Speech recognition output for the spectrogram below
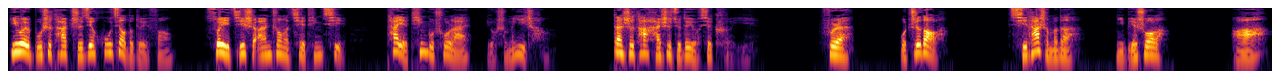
因为不是他直接呼叫的对方，所以即使安装了窃听器，他也听不出来有什么异常。但是他还是觉得有些可疑。夫人，我知道了，其他什么的你别说了。啊，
